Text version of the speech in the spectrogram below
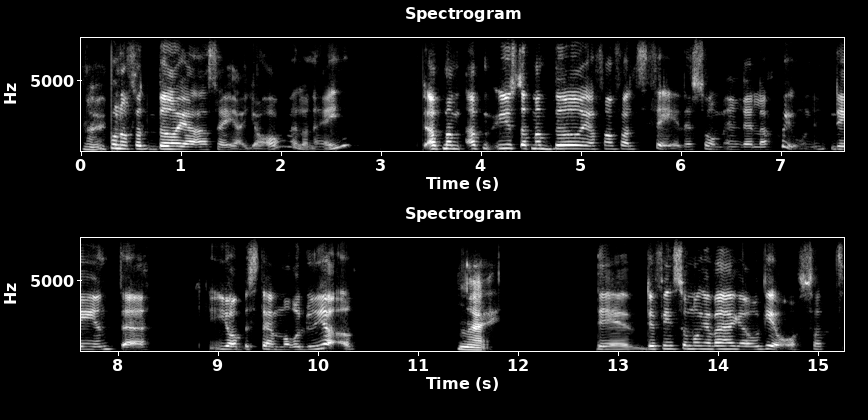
Nej. Hon har fått börja säga ja eller nej. Att man, att, just att man börjar framförallt se det som en relation. Det är inte jag bestämmer och du gör. Nej. Det, det finns så många vägar att gå så att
